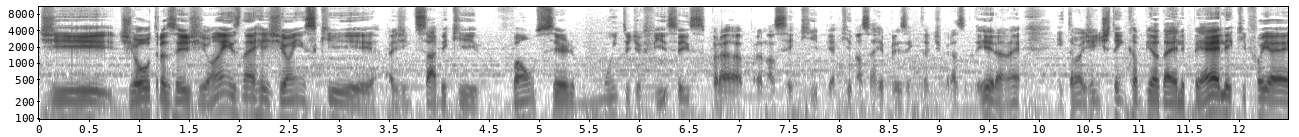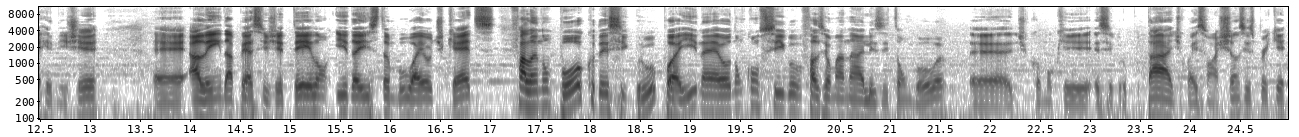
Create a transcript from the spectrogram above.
de, de outras regiões, né? Regiões que a gente sabe que vão ser muito difíceis para nossa equipe aqui, nossa representante brasileira, né? Então a gente tem campeã da LPL, que foi a RNG, é, além da PSG Talon e da Istanbul Wildcats. Falando um pouco desse grupo aí, né, eu não consigo fazer uma análise tão boa é, de como que esse grupo tá, de quais são as chances, porque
